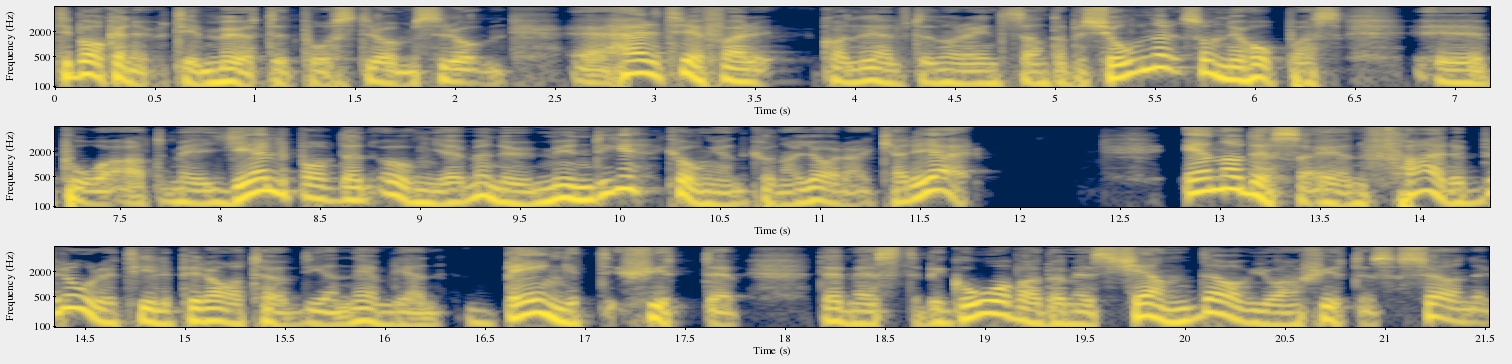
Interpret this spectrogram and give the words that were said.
Tillbaka nu till mötet på Strömsrum. Eh, här träffar Karl XI några intressanta personer som nu hoppas eh, på att med hjälp av den unge men nu myndige kungen kunna göra karriär. En av dessa är en farbror till pirathövdingen, nämligen Bengt Skytte, den mest begåvade och mest kände av Johan Skyttes söner.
